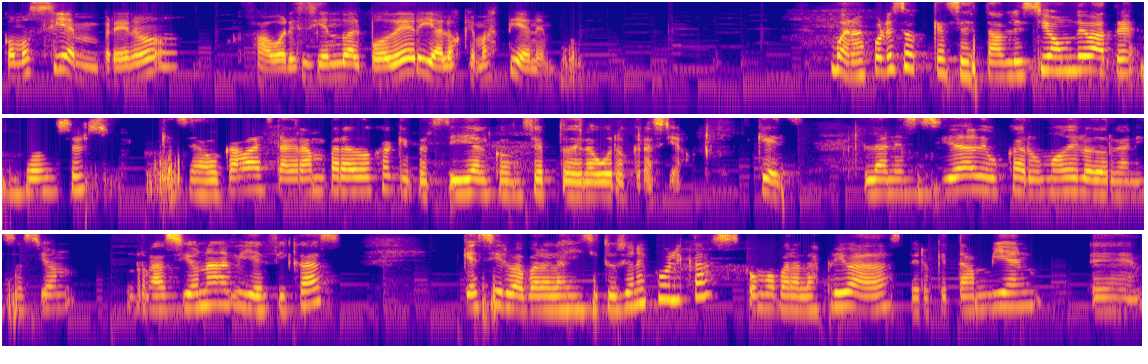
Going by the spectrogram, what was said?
Como siempre, ¿no? Favoreciendo al poder y a los que más tienen. Bueno, es por eso que se estableció un debate, entonces, que se abocaba a esta gran paradoja que persigue el concepto de la burocracia, que es la necesidad de buscar un modelo de organización racional y eficaz que sirva para las instituciones públicas como para las privadas, pero que también eh,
